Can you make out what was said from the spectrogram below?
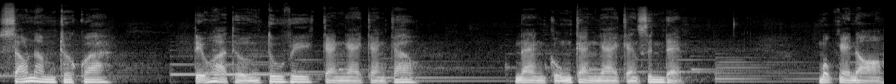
Sáu năm trôi qua, Tiểu hòa thượng tu vi càng ngày càng cao Nàng cũng càng ngày càng xinh đẹp. Một ngày nọ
